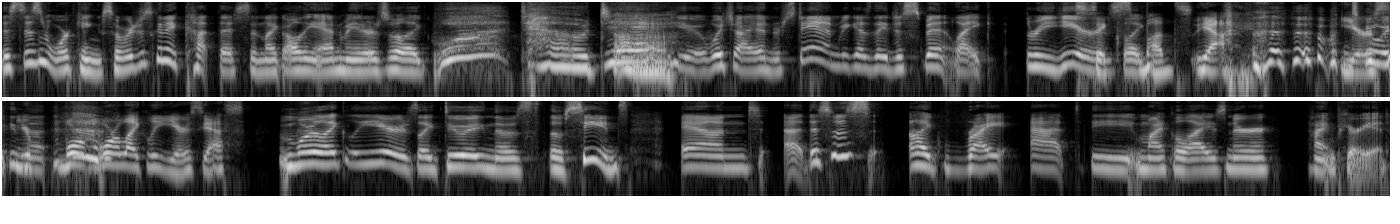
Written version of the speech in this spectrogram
this isn't working, so we're just gonna cut this. And like all the animators were like, what? How dare Uh. you? Which I understand because they just spent like three years, Six like months. Yeah. years. doing You're that. more more likely years, yes. more likely years like doing those those scenes and uh, this was like right at the michael eisner time period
